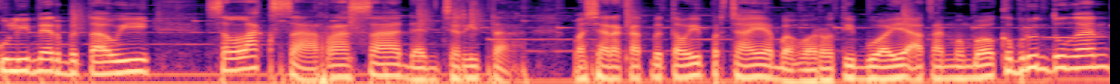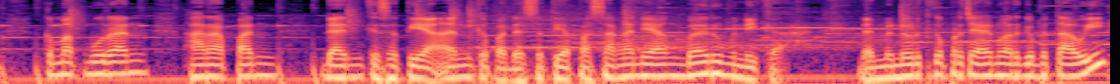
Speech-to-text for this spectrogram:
Kuliner Betawi, Selaksa Rasa dan Cerita. Masyarakat Betawi percaya bahwa roti buaya akan membawa keberuntungan, kemakmuran, harapan, dan kesetiaan kepada setiap pasangan yang baru menikah. Dan menurut kepercayaan warga Betawi,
